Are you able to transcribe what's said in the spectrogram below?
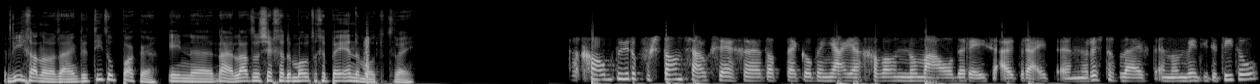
wie gaat dan uiteindelijk de titel pakken in, nou, laten we zeggen, de MotoGP en de Moto2? Gewoon puur op verstand zou ik zeggen dat Pecco Benjaya gewoon normaal de race uitrijdt en rustig blijft en dan wint hij de titel.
